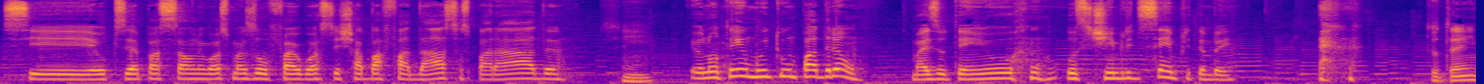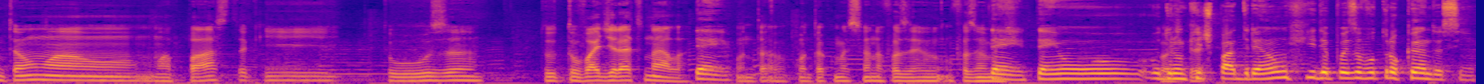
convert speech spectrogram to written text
Se eu quiser passar um negócio mais lo-fi, eu gosto de deixar abafadaço as paradas. Sim. Eu não tenho muito um padrão, mas eu tenho os timbres de sempre também. Tu tem então uma, uma pasta que tu usa, tu, tu vai direto nela. Tenho. Quando tá, quando tá começando a fazer, fazer um Tem, tem o, o drum kit padrão e depois eu vou trocando assim.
